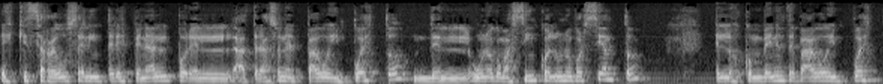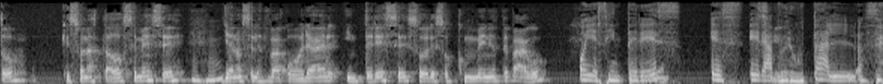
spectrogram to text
es que se reduce el interés penal por el atraso en el pago de impuestos del 1,5 al 1%. En los convenios de pago de impuestos, que son hasta 12 meses, ya no se les va a cobrar intereses sobre esos convenios de pago. Oye, ese interés es, era brutal. O sea,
